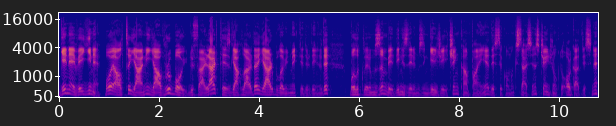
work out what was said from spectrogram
gene ve yine boy altı yani yavru boy lüferler tezgahlarda yer bulabilmektedir denildi balıklarımızın ve denizlerimizin geleceği için kampanyaya destek olmak isterseniz change.org adresine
